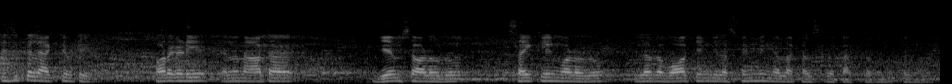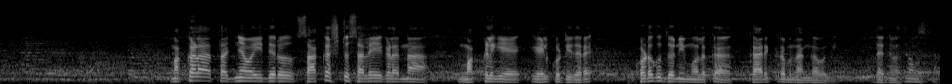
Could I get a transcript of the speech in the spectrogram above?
ಫಿಸಿಕಲ್ ಆ್ಯಕ್ಟಿವಿಟಿ ಹೊರಗಡೆ ಎಲ್ಲನ ಆಟ ಗೇಮ್ಸ್ ಆಡೋದು ಸೈಕ್ಲಿಂಗ್ ಮಾಡೋದು ಇಲ್ಲದ ವಾಕಿಂಗ್ ಇಲ್ಲ ಸ್ವಿಮ್ಮಿಂಗ್ ಎಲ್ಲ ಕಲಿಸ್ಬೇಕಾಗ್ತದೆ ಮಕ್ಕಳಿಗೆ ಮಕ್ಕಳ ತಜ್ಞ ವೈದ್ಯರು ಸಾಕಷ್ಟು ಸಲಹೆಗಳನ್ನು ಮಕ್ಕಳಿಗೆ ಹೇಳ್ಕೊಟ್ಟಿದ್ದಾರೆ. ಕೊಡಗು ಧ್ವನಿ ಮೂಲಕ ಕಾರ್ಯಕ್ರಮದ ಅಂಗವಾಗಿ ಧನ್ಯವಾದ. ನಮಸ್ಕಾರ.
